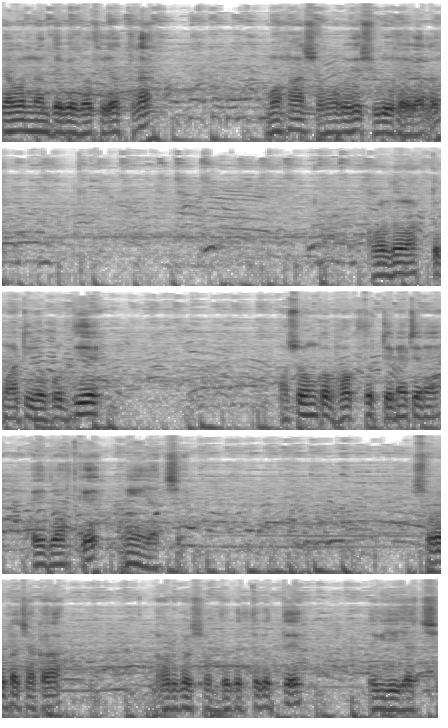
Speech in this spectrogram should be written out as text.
জগন্নাথ দেবের রথযাত্রা মহা সমারোহে শুরু হয়ে গেল। কর্দমাক্ত মাটির ওপর দিয়ে অসংখ্য ভক্ত টেনে টেনে এই রথকে নিয়ে যাচ্ছে। ষোলোটা চাকা ঘর ঘর শব্দ করতে করতে এগিয়ে যাচ্ছে।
